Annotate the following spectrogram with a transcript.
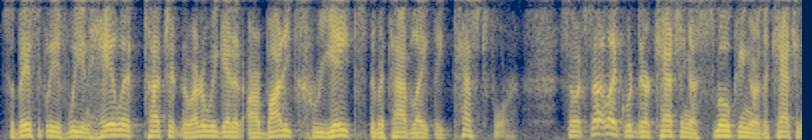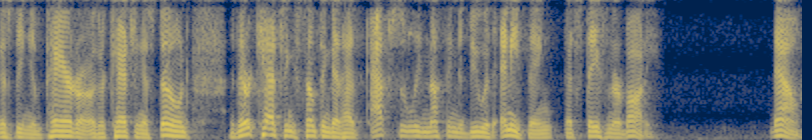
So basically, if we inhale it, touch it, no matter we get it, our body creates the metabolite they test for. So it's not like they're catching us smoking or they're catching us being impaired or they're catching us stoned. They're catching something that has absolutely nothing to do with anything that stays in our body. Now,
